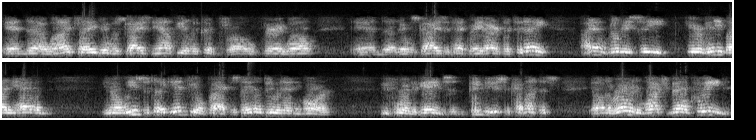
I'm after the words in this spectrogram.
And uh, when I played, there was guys in the outfield that couldn't throw very well, and uh, there was guys that had great arms. But today, I don't really see hear of anybody having. You know, we used to take infield practice. They don't do it anymore before the games, and people used to come on this on the road and watch Mel Queen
